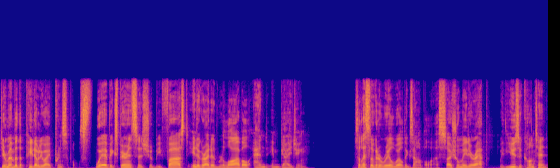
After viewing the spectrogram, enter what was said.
Do you remember the PWA principles? Web experiences should be fast, integrated, reliable, and engaging. So let's look at a real-world example, a social media app with user content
